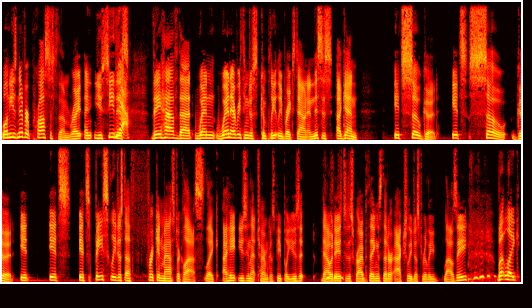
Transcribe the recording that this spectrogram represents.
Well, and he's never processed them, right? And you see this. Yeah. They have that when when everything just completely breaks down, and this is again, it's so good. It's so good. It it's it's basically just a freaking masterclass. Like I hate using that term because people use it nowadays to describe things that are actually just really lousy. but like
